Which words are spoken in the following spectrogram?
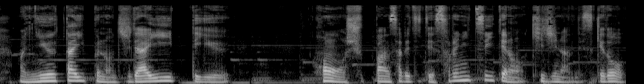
「ま、ニュータイプの時代」っていう本を出版されててそれについての記事なんですけど、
